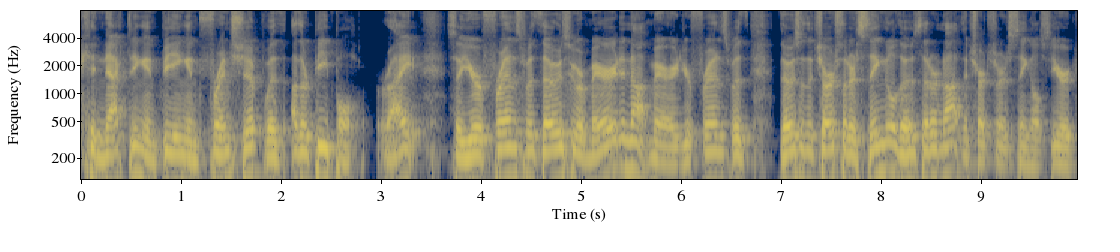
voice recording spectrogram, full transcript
connecting and being in friendship with other people, right? So you're friends with those who are married and not married. You're friends with those in the church that are single, those that are not in the church that are single. So you're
